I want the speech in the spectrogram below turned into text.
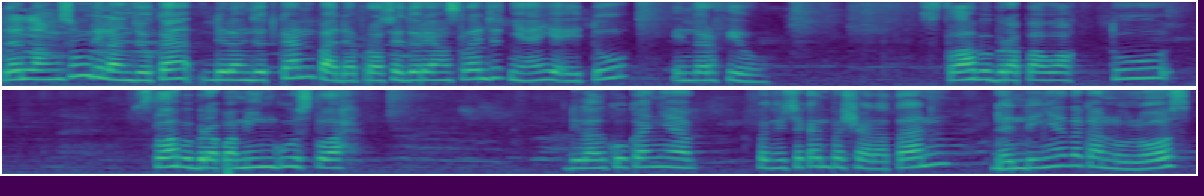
dan langsung dilanjutkan dilanjutkan pada prosedur yang selanjutnya yaitu interview. Setelah beberapa waktu setelah beberapa minggu setelah dilakukannya pengecekan persyaratan dan dinyatakan lulus,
